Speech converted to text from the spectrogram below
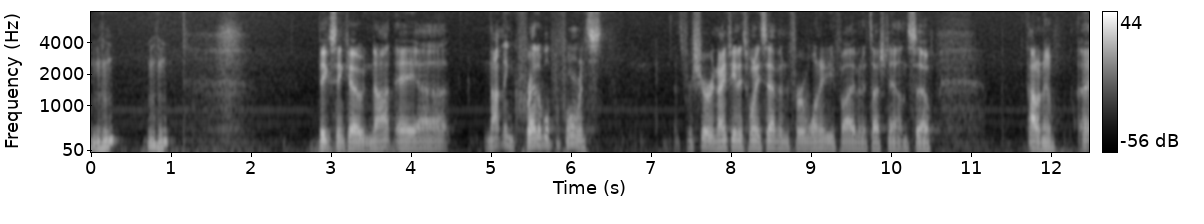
Mm-hmm. Mm-hmm. Big Cinco, not a uh, not an incredible performance. That's for sure. 19 to 27 for 185 and a touchdown. So I don't know. Uh,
